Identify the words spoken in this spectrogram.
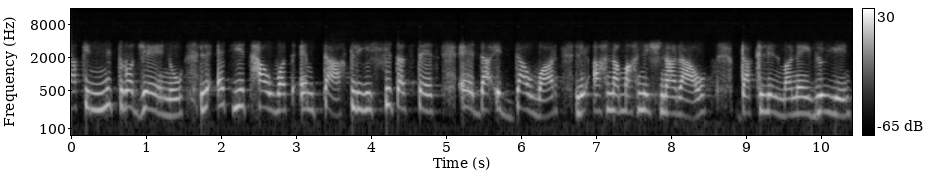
dak in-nitroġenu li qed jitħawwad hemm taħt li x-xita stess qiegħda ddawwar li aħna m'aħniex naraw dak l-ilma ngħidlu jien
